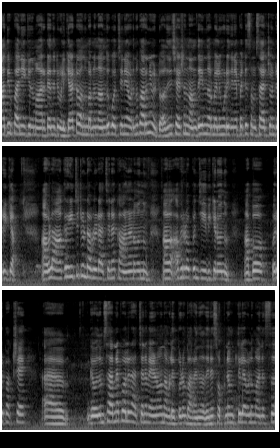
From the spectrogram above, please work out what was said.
ആദ്യം പനിയൊക്കെ ഒന്ന് മാറട്ടെ എന്നിട്ട് വിളിക്കാം കേട്ടോ. എന്ന് പറഞ്ഞ് നന്ദു കൊച്ചിനെ അവിടുന്ന് പറഞ്ഞു വിട്ടു. അതിനുശേഷം നന്ദയും നിർമ്മലും കൂടി ഇതിനെപ്പറ്റി സംസാരിച്ചുകൊണ്ടിരിക്കുക അവൾ ആഗ്രഹിച്ചിട്ടുണ്ട് അവളുടെ അച്ഛനെ കാണണമെന്നും അവരോടൊപ്പം ജീവിക്കണമെന്നും. അപ്പോൾ ഒരു പക്ഷേ ഗൗതം സാറിനെ പോലെ ഒരു അച്ഛനെ വേണമെന്ന് അവൾ എപ്പോഴും പറയുന്നത്. അതിനെ സ്വപ്നത്തിൽ അവൾ മനസ്സ്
